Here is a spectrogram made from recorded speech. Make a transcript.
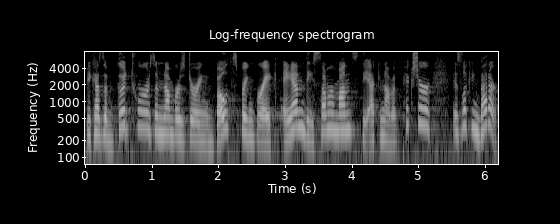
because of good tourism numbers during both spring break and the summer months, the economic picture is looking better.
